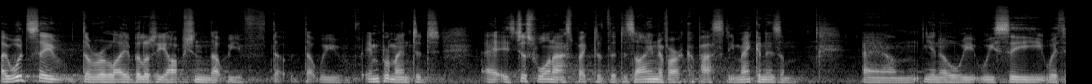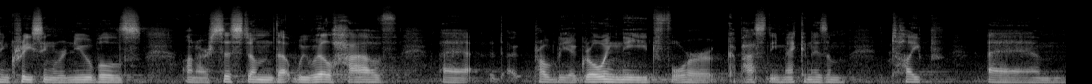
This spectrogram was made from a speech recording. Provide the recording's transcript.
I would say the reliability option that we've that, that we've implemented uh, is just one aspect of the design of our capacity mechanism. Um, you know, we, we see with increasing renewables on our system that we will have uh, probably a growing need for capacity mechanism type um,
